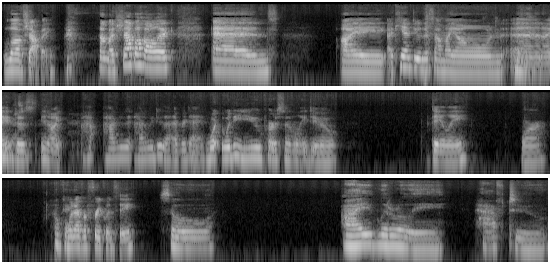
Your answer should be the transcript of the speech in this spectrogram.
love shopping. I'm a shopaholic, and I I can't do this on my own. And I just you know I, how, how do how do we do that every day? What what do you personally do daily, or Okay. whatever frequency? So I literally have to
